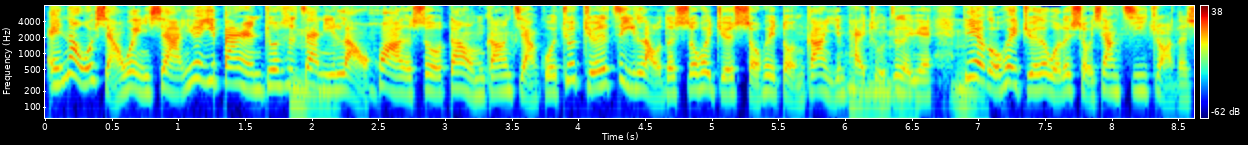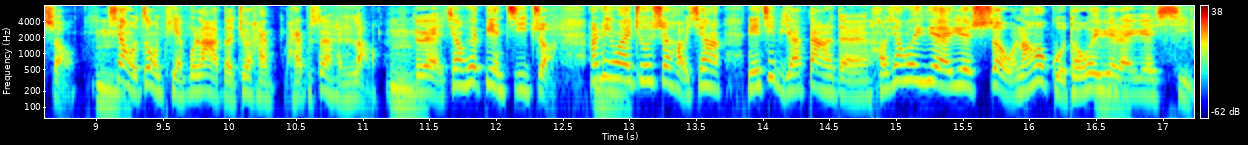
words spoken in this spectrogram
哎，那我想问一下，因为一般人就是在你老化的时候，当然我们刚刚讲过，就觉得自己老的时候会觉得手会抖。你刚刚已经排除这个原因。第二个，我会觉得我的手像鸡爪的手，像我这种甜不辣的，就还还不算很老，对不对？这样会变鸡爪。那另外就是好像年纪比较大的人，好像会越来越瘦，然后骨头会越来越细。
